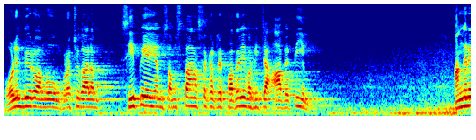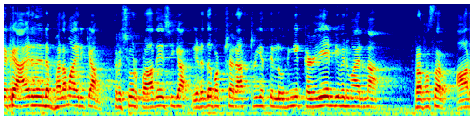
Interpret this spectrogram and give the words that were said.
പോളിറ്റ് ബ്യൂറോ അംഗവും കുറച്ചുകാലം സി പി ഐ എം സംസ്ഥാന സെക്രട്ടറി പദവി വഹിച്ച ആ വ്യക്തിയും അങ്ങനെയൊക്കെ ആയിരുന്നതിന്റെ ഫലമായിരിക്കാം തൃശൂർ പ്രാദേശിക ഇടതുപക്ഷ രാഷ്ട്രീയത്തിൽ ഒതുങ്ങിക്കഴിയേണ്ടി വരുമായിരുന്ന പ്രൊഫസർ ആർ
